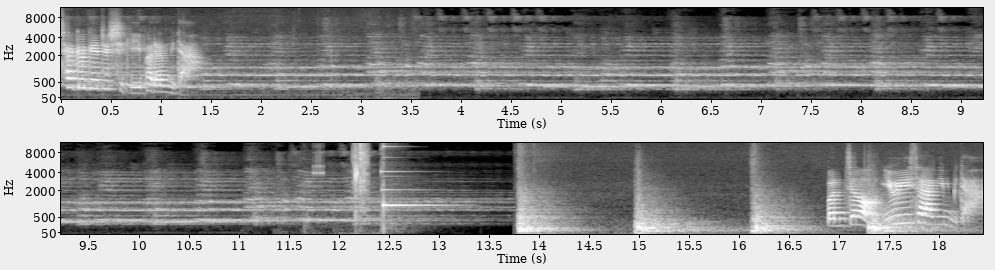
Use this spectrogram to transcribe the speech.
착용해 주시기 바랍니다. 먼저 유의사항입니다.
